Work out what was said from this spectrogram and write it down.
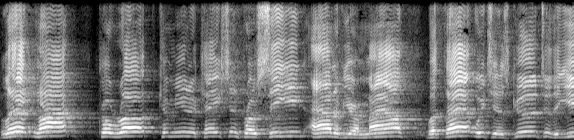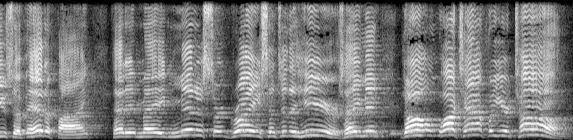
Let not corrupt communication proceed out of your mouth, but that which is good to the use of edifying, that it may minister grace unto the hearers. Amen. Don't watch out for your tongue.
